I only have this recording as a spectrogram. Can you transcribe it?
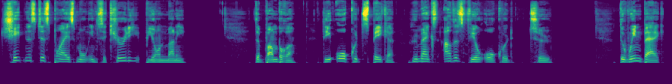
cheapness displays more insecurity beyond money. The bumbler, the awkward speaker who makes others feel awkward too. The windbag,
